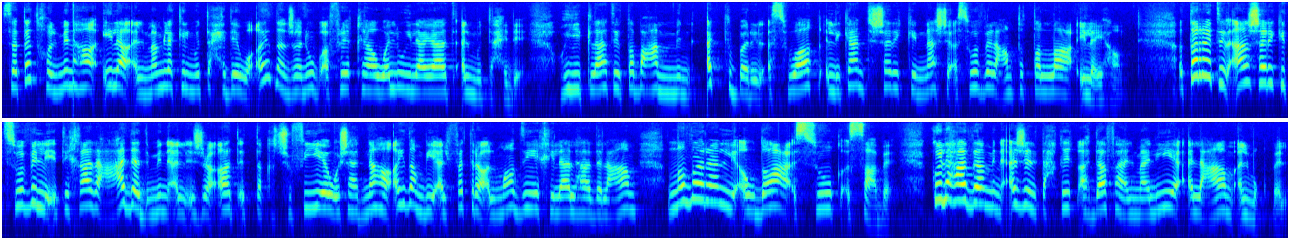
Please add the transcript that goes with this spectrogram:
ستدخل منها إلى المملكة المتحدة وأيضا جنوب أفريقيا والولايات المتحدة. وهي ثلاثة طبعا من أكبر الأسواق اللي كانت الشركة الناشئة سويفل عم تطلع إليها. اضطرت الآن شركة سويفل لاتخاذ عدد من الإجراءات التقشفية وشهدناها أيضا بالفترة الماضية خلال هذا العام نظرا لأوضاع السوق الصعبة. كل هذا من أجل تحقيق أهدافها المالية العام المقبل.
